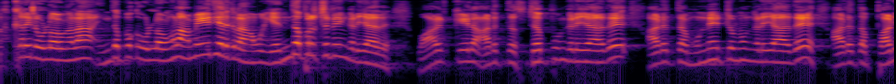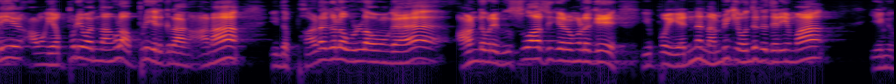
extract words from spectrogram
அக்கறையில் உள்ளவங்களாம் இந்த பக்கம் உள்ளவங்களாம் அமைதியாக இருக்கிறாங்க. அவங்க எந்த பிரச்சனையும் கிடையாது. வாழ்க்கையில் அடுத்த ஸ்டெப்பும் கிடையாது அடுத்த முன்னேற்றமும் கிடையாது அடுத்த படி அவங்க எப்படி வந்தாங்களோ அப்படி இருக்கிறாங்க. ஆனால் இந்த படகுல உள்ளவங்க ஆண்டவரை விசுவாசிக்கிறவங்களுக்கு இப்போ என்ன நம்பிக்கை வந்துட்டு தெரியுமா? எங்கள்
